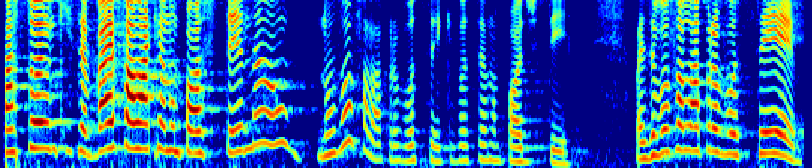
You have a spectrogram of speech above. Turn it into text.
Pastor, que você vai falar que eu não posso ter? Não, não vou falar para você que você não pode ter. Mas eu vou falar para você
